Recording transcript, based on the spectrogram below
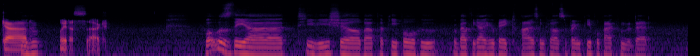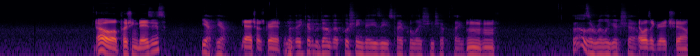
God, Mhm. way to suck. What was the uh, TV show about the people who about the guy who baked pies and could also bring people back from the dead? Oh, uh, Pushing Daisies. Yeah, yeah. Yeah, that show's great. But They could have done the pushing daisies type relationship thing. Mm-hmm. That was a really good show. That was a great show.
